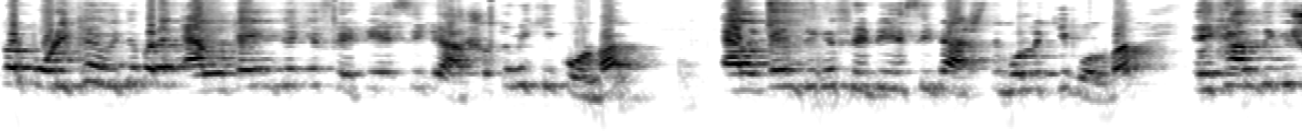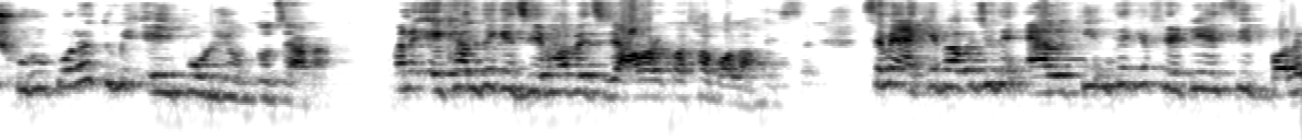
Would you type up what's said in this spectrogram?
তোর পরীক্ষা হইতে পারে অ্যালকাইন থেকে ফ্যাটি অ্যাসিডে আসো, তুমি কি করবা? অ্যালকাইন থেকে ফ্যাটি অ্যাসিডে আসতে বললে কি বলবা? এখান থেকে শুরু করে তুমি এই পর্যন্ত যাবা। মানে এখান থেকে যেভাবে যাওয়ার কথা বলা হয়েছে। সেম একইভাবে যদি অ্যালকিন থেকে ফ্যাটি অ্যাসিড বলে,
